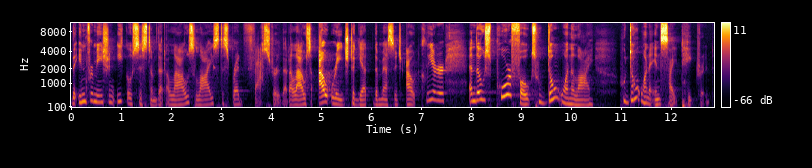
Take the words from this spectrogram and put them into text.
the information ecosystem that allows lies to spread faster, that allows outrage to get the message out clearer. And those poor folks who don't want to lie, who don't want to incite hatred,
